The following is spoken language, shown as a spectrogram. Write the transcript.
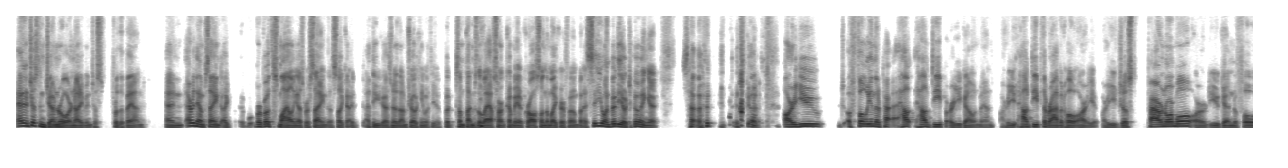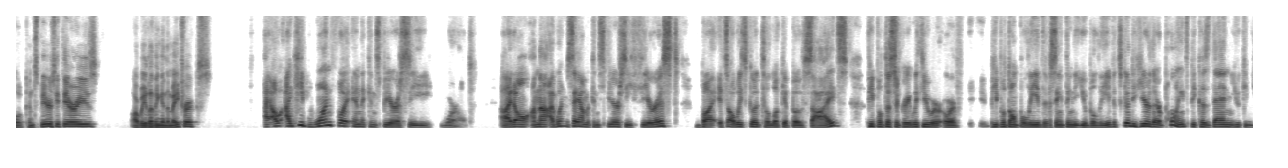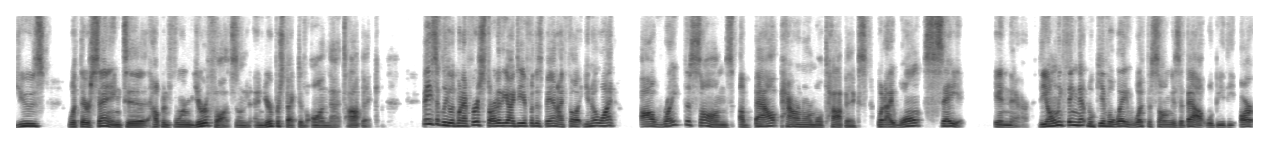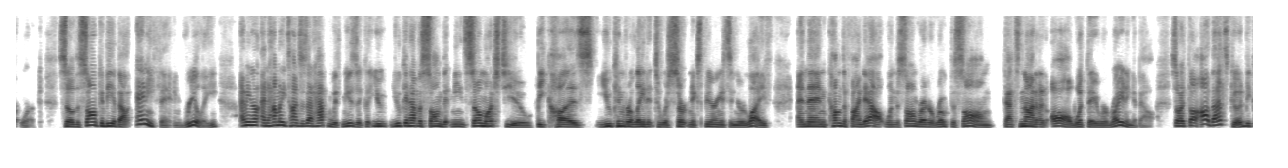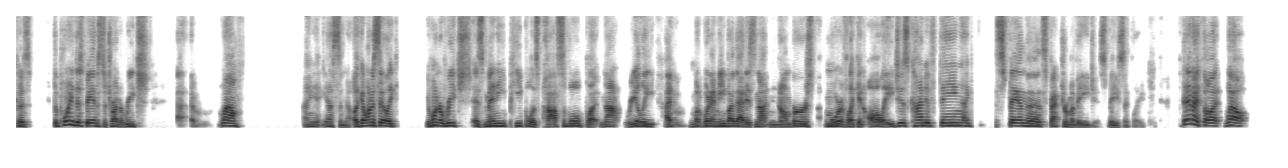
And just in general, or not even just for the band. And everything I'm saying, like we're both smiling as we're saying this. Like I, I think you guys know that I'm joking with you, but sometimes the laughs aren't coming across on the microphone. But I see you on video doing it, so it's good. Are you fully in the how how deep are you going, man? Are you how deep the rabbit hole are you? Are you just paranormal, or do you get into full conspiracy theories? Are we living in the Matrix? I, I keep one foot in the conspiracy world. I don't. I'm not. I wouldn't say I'm a conspiracy theorist, but it's always good to look at both sides. People disagree with you, or, or if eh, people don't believe the same thing that you believe, it's good to hear their points because then you can use what they're saying to help inform your thoughts on and your perspective on that topic. Basically, like when I first started the idea for this band, I thought, you know what? I'll write the songs about paranormal topics, but I won't say it in there. The only thing that will give away what the song is about will be the artwork. So the song could be about anything, really. I mean, and how many times does that happen with music you you can have a song that means so much to you because you can relate it to a certain experience in your life and then come to find out when the songwriter wrote the song, that's not at all what they were writing about. So I thought, oh, that's good because the point of this band is to try to reach, uh, well, I, yes and no. Like I want to say, like you want to reach as many people as possible, but not really. I what I mean by that is not numbers, more of like an all ages kind of thing. I span the spectrum of ages, basically. Then I thought, well,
